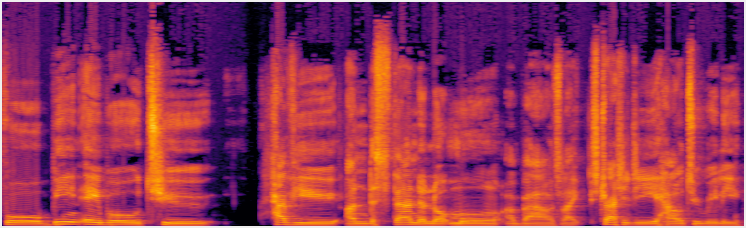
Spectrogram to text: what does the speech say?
for being able to have you understand a lot more about like strategy, how to really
